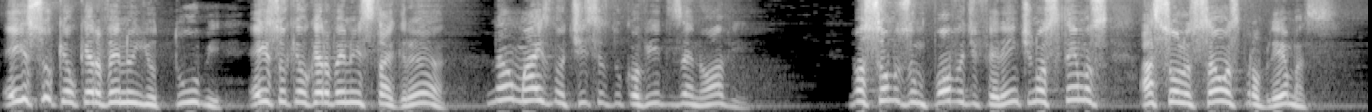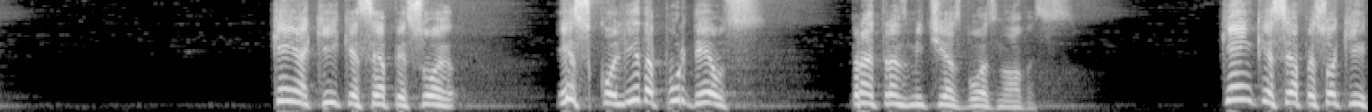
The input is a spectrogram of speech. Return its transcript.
É isso que eu quero ver no YouTube. É isso que eu quero ver no Instagram. Não mais notícias do Covid-19. Nós somos um povo diferente, nós temos a solução aos problemas. Quem aqui quer ser a pessoa escolhida por Deus para transmitir as boas novas. Quem quer ser a pessoa que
